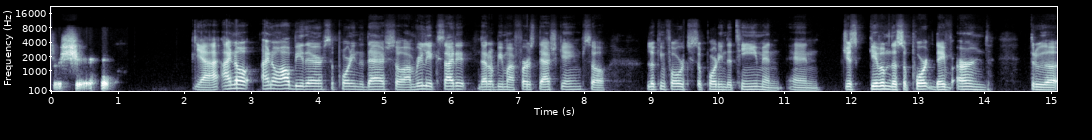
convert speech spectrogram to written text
for sure. yeah, I know. I know. I'll be there supporting the Dash, so I'm really excited. That'll be my first Dash game. So, looking forward to supporting the team and and just give them the support they've earned through the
